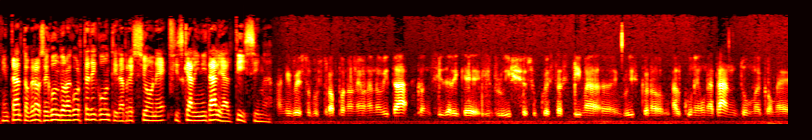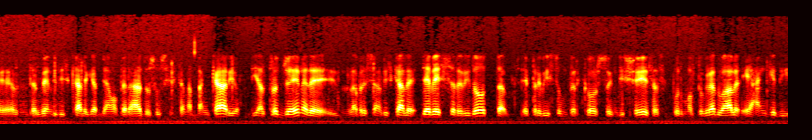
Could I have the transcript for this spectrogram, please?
Intanto però secondo la Corte dei Conti la pressione fiscale in Italia è altissima. Anche questo purtroppo non è una novità, consideri che influisce su questa stima, eh, influiscono alcune una tantum come interventi fiscali che abbiamo operato sul sistema bancario di altro genere, la pressione fiscale deve essere ridotta, è previsto un percorso in discesa seppur molto graduale e anche di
